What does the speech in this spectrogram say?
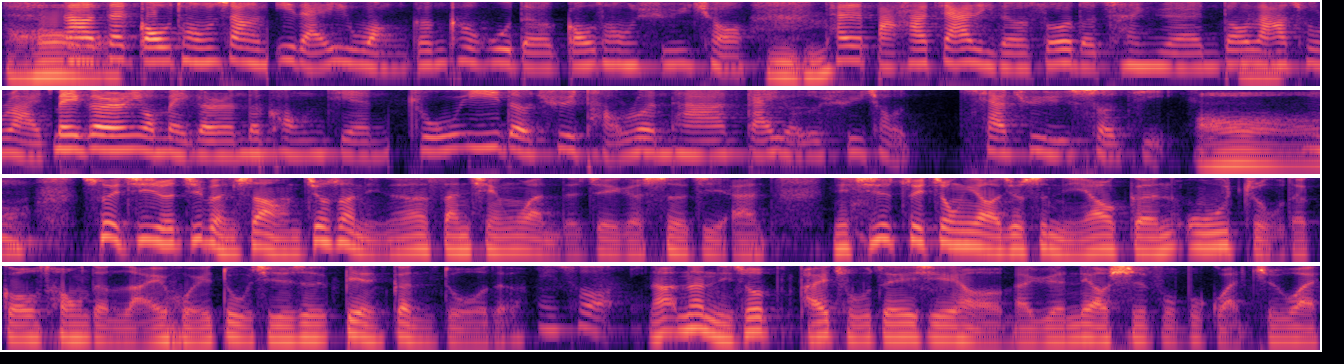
哦，那在沟通上，一来一往跟客户的沟通需求，他就把他家里的所有的成员都拉出来，每个人有每个人的空间，逐一的去讨论他该有的需求下去设计。哦，嗯所以其实基本上，就算你那三千万的这个设计案，你其实最重要就是你要跟屋主的沟通的来回度其实是变更多的。没错，那那你说排除这一些哈、呃原料师傅不管之外，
